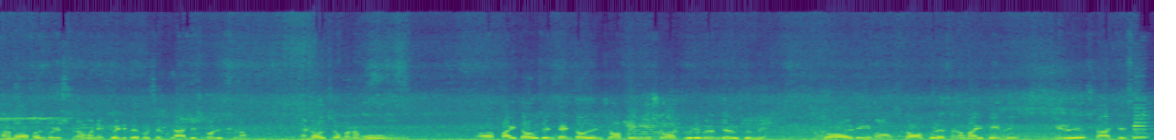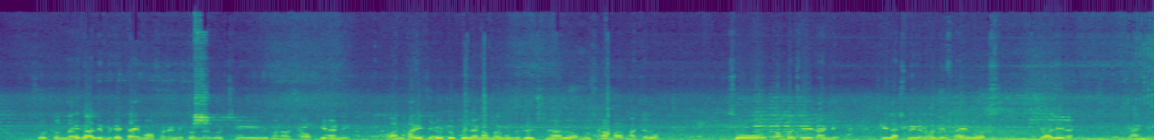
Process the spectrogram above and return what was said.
మనం ఆఫర్స్ కూడా ఇస్తున్నామండి. Twenty five percent flat discount ఇస్తున్నాం. అండ్ ఆల్సో మనము ఫైవ్ థౌజండ్ టెన్ థౌజండ్ షాపింగ్కి షార్ట్ కూడా ఇవ్వడం జరుగుతుంది. సో ఆల్రెడీ మన స్టాక్ కూడా సగం అయిపోయింది. ఈరోజే స్టార్ట్ చేసి సో తొందరగా లిమిటెడ్ టైం ఆఫర్ అండి. తొందరగా వచ్చి మన షాప్కి రండి. One five zero two pillar number ముందు దిల్చినాలో ముసలాంబాగ్ మధ్యలో. సో కంపల్సరీ రండి. శ్రీ లక్ష్మీ గణపతి ఫైవ్ వర్క్స్ షాలీ రండి.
